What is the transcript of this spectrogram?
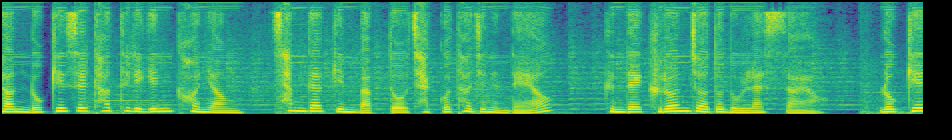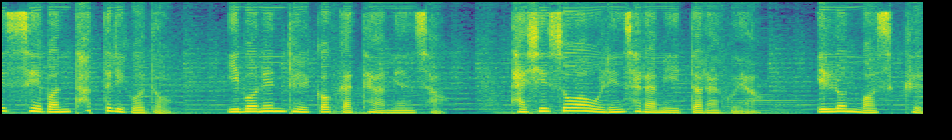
전 로켓을 터트리긴 커녕 삼각김밥도 자꾸 터지는데요. 근데 그런 저도 놀랐어요. 로켓 세 번 터뜨리고도 이번엔 될 것 같아 하면서 다시 쏘아 올린 사람이 있더라고요. 일론 머스크.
